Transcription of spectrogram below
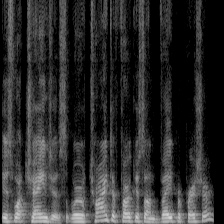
is what changes. We're trying to focus on vapor pressure.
